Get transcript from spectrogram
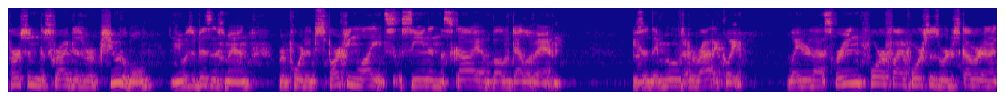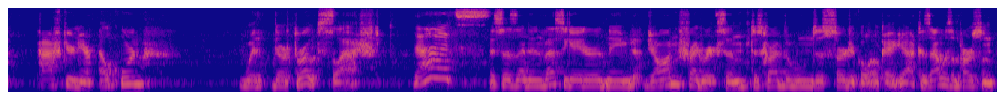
person described as reputable, he was a businessman, reported sparking lights seen in the sky above Delavan. He said they moved erratically. Later that spring, four or five horses were discovered in a pasture near Elkhorn with their throats slashed. That's It says that an investigator named John Fredrickson described the wounds as surgical. Okay, yeah, because that was a person.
